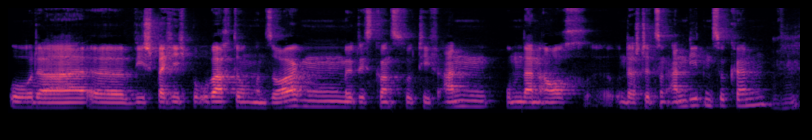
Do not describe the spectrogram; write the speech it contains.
Oder äh, wie spreche ich Beobachtungen und Sorgen möglichst konstruktiv an, um dann auch Unterstützung anbieten zu können? Mhm.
